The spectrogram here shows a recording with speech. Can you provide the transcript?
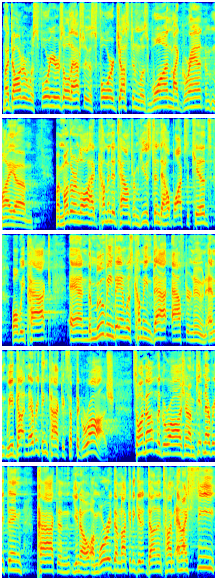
my daughter was four years old, Ashley was four, Justin was one. My, grand, my, um, my mother in law had come into town from Houston to help watch the kids while we packed and the moving van was coming that afternoon, and we had gotten everything packed except the garage. So I'm out in the garage and I'm getting everything packed, and you know, I'm worried that I'm not gonna get it done in time. And I see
